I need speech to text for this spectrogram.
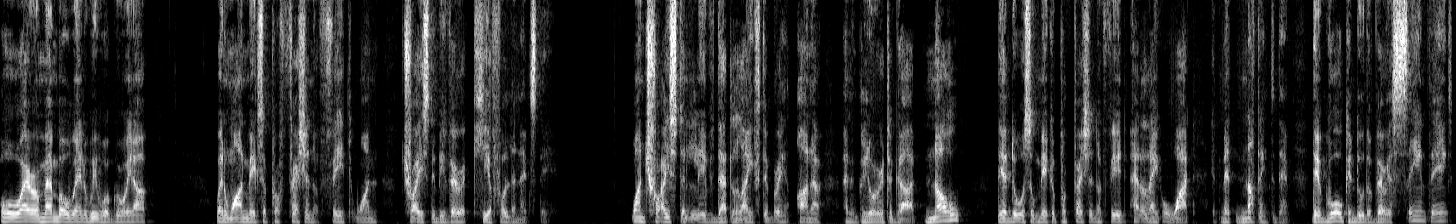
Oh, I remember when we were growing up, when one makes a profession of faith, one tries to be very careful the next day. One tries to live that life to bring honor and glory to God. No, there are those who make a profession of faith and like what? It meant nothing to them. They go can do the very same things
